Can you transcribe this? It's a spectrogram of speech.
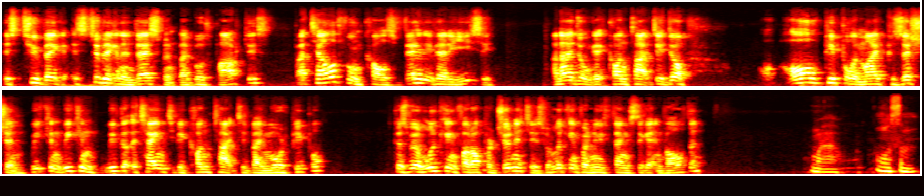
is too big, it's too big an investment by both parties. But a telephone call is very, very easy. And I don't get contacted. Oh, all people in my position, we can, we can, we've got the time to be contacted by more people because we're looking for opportunities. We're looking for new things to get involved in. Wow. Awesome.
